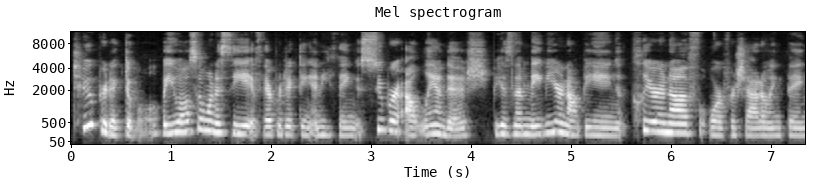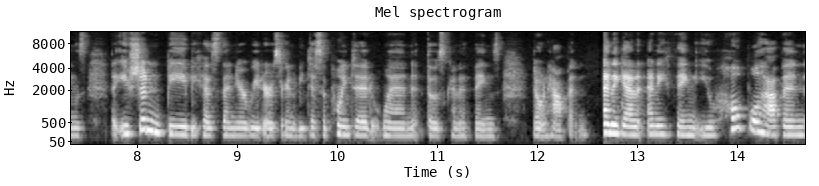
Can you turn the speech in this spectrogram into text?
too predictable, but you also want to see if they're predicting anything super outlandish because then maybe you're not being clear enough or foreshadowing things that you shouldn't be because then your readers are going to be disappointed when those kind of things don't happen. And again, anything you hope will happen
